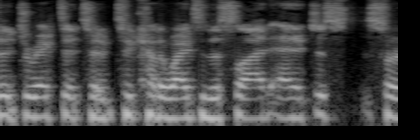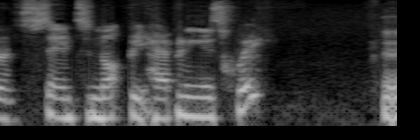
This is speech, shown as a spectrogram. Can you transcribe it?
the director to, to cut away to the slide, and it just sort of seemed to not be happening as quick.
